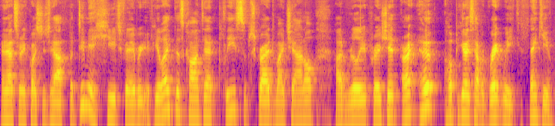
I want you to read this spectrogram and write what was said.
and answer any questions you have. But do me a huge favor. If you like this content, please subscribe to my channel. I'd really appreciate it. All right. Hope, hope you guys have a great week. Thank you.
